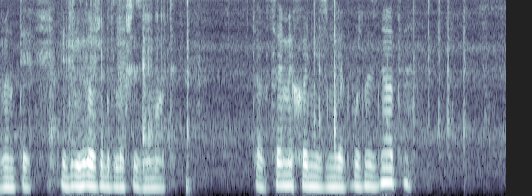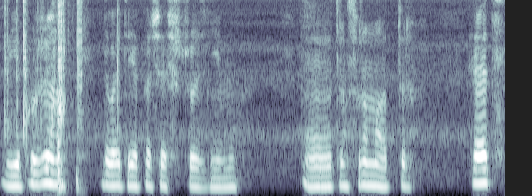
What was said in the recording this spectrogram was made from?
гвинти. І другий раз вже буде легше знімати. Так, цей механізм як можна зняти. Є пружина. Давайте я перше що зніму. Е, трансформатор head.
